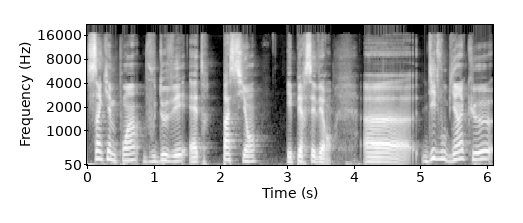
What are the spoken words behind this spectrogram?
Cinquième point, vous devez être patient et persévérant. Dites-vous bien que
